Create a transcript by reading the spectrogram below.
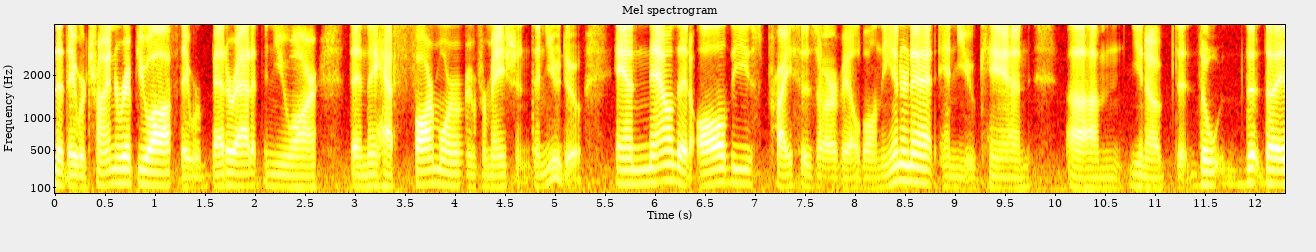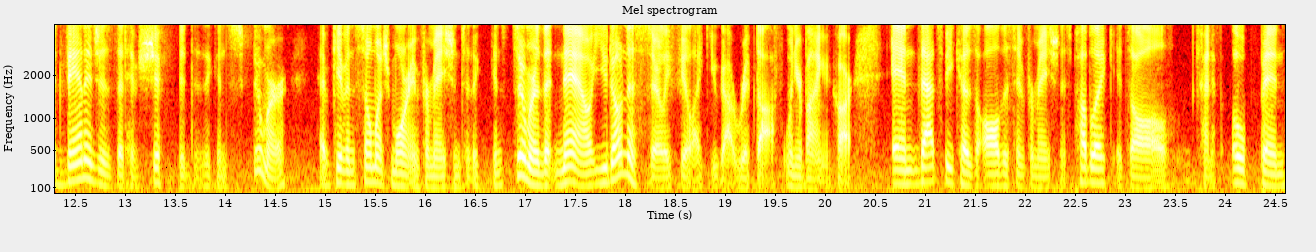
that they were trying to rip you off. They were better at it than you are. Then they had far more information than you do. And now that all these prices are available on the internet and you can, um, you know, the, the, the, the advantages that have shifted to the consumer have given so much more information to the consumer that now you don't necessarily feel like you got ripped off when you're buying a car. And that's because all this information is public, it's all kind of open,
